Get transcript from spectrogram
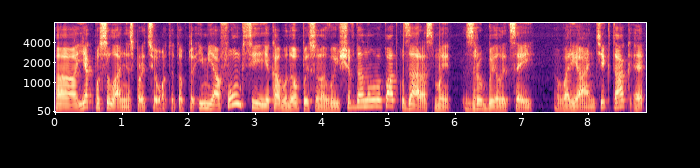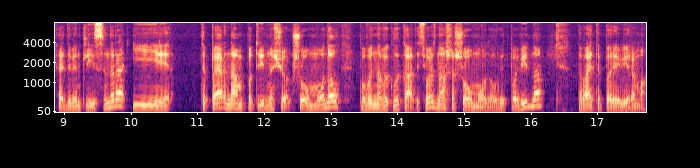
е, як посилання спрацьовувати. Тобто ім'я функції, яка буде описана вище в даному випадку. Зараз ми зробили цей варіантик, так, Add Event Listener, і тепер нам потрібно, що show model повинна викликатись. Ось наша show model. Відповідно, давайте перевіримо.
